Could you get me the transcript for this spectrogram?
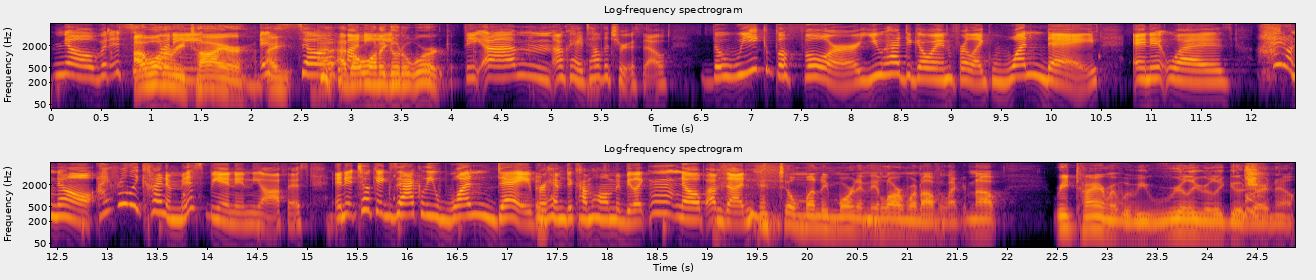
No, but it's so I want to retire. It's I, so I, I don't want to go to work. The um okay, tell the truth though. The week before, you had to go in for like one day and it was I don't know. I really kind of miss being in the office. And it took exactly one day for him to come home and be like, mm, nope, I'm done. Until Monday morning, the alarm went off. and Like, nope, retirement would be really, really good right now.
